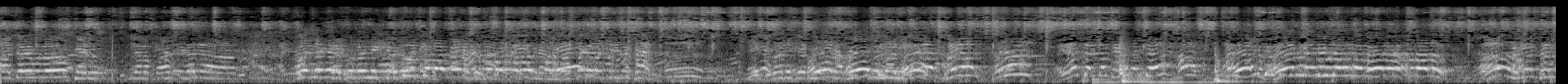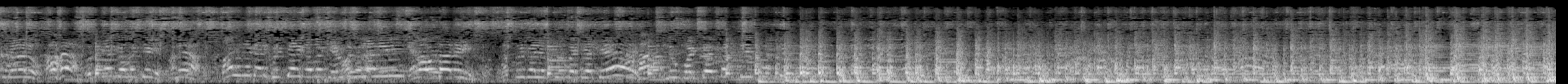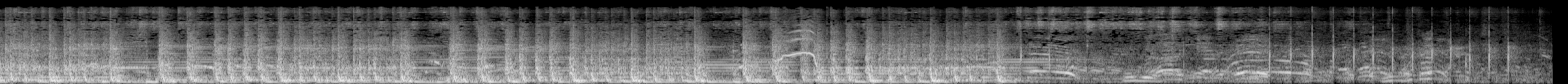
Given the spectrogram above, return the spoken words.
ఆధ్వర్యంలో ఇవాళ పార్టీ గారు ఎలా ఉండాలి అప్పుడు కానీ ఎప్పుడు పడితే నువ్వు పడితే thank you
